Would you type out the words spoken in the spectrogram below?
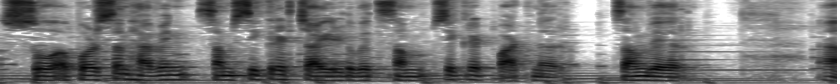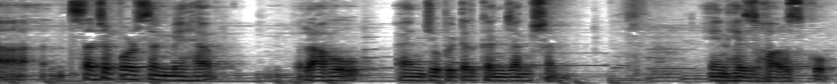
So a person having some secret child with some secret partner somewhere, uh, such a person may have Rahu and Jupiter conjunction in his horoscope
